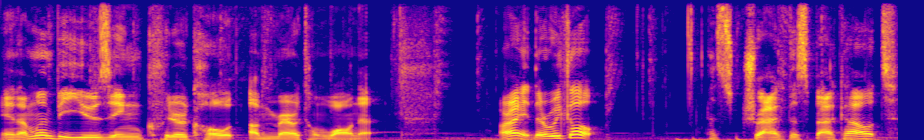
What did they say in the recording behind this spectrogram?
And I'm gonna be using clear coat American walnut. All right, there we go. Let's drag this back out.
